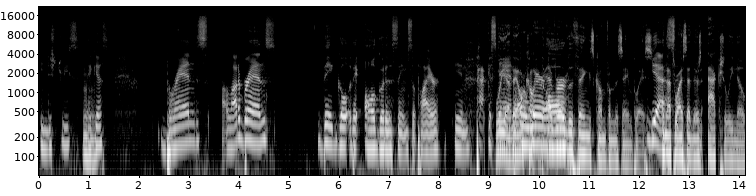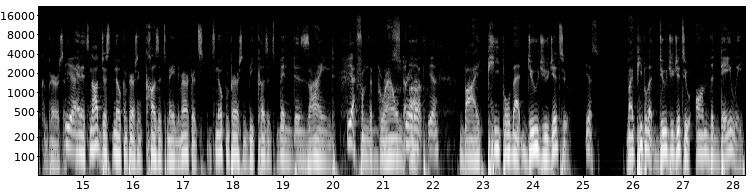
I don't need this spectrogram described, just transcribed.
industries, I Mhm. guess brands, a lot of brands they go they all go to the same supplier in Pakistan Well, yeah, they all or come. wherever. All the things come from the same place. Yes. and that's why I said there's actually no comparison. Yeah. and it's not just no comparison because it's made in America. It's it's no comparison because it's been designed. Yeah. from the ground Straight up, up, yes. by people that do jujitsu, Yes. by people that do jujitsu on the daily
